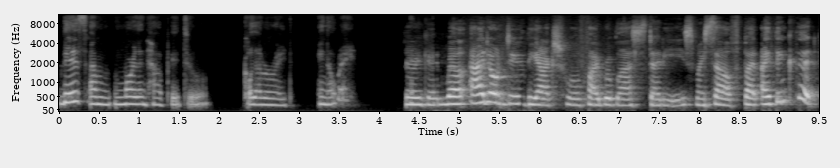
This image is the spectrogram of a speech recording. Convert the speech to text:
this. I'm more than happy to collaborate in a way. Very good. Well, I don't do the actual fibroblast studies myself, but I think that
